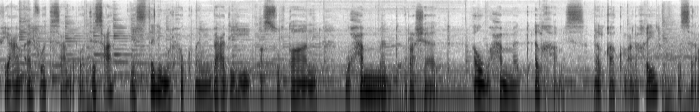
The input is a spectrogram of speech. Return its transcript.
في عام 1909 يستلم الحكم من بعده السلطان محمد رشاد أو محمد الخامس. نلقاكم على خير. والسلام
